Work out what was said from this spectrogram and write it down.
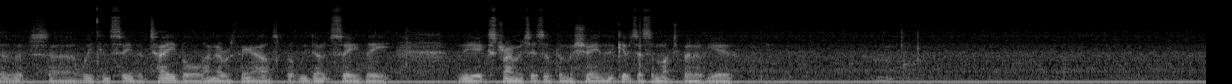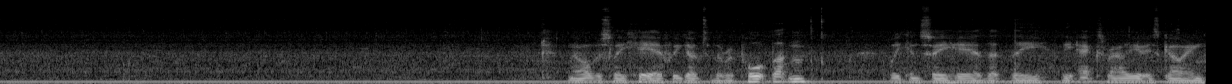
so that uh, we can see the table and everything else but we don't see the the extremities of the machine. It gives us a much better view. Now obviously here if we go to the report button we can see here that the the X value is going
